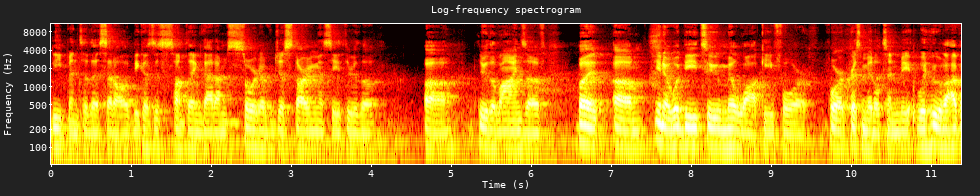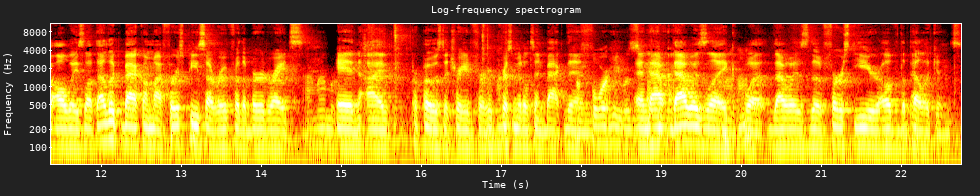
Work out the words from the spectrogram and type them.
deep into this at all because this is something that I'm sort of just starting to see through the uh, through the lines of. But um, you know, would be to Milwaukee for for Khris Middleton, who I've always loved. I looked back on my first piece I wrote for the Bird Writes, and I proposed a trade for Khris Middleton back then Before he was and anything. that that was like what that was the first year of the Pelicans.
